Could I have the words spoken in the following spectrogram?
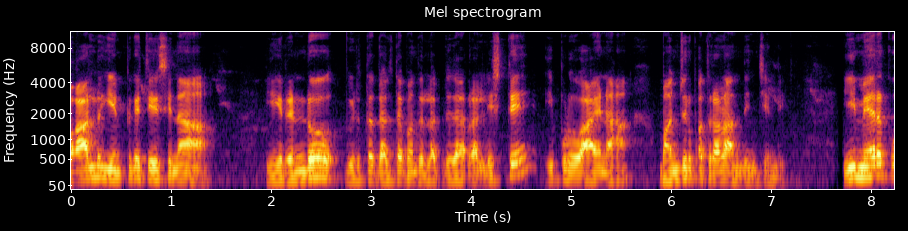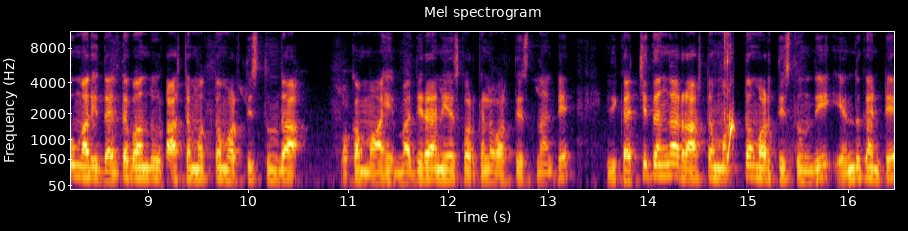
వాళ్ళు ఎంపిక చేసిన ఈ రెండో విడత దళిత బంధు లబ్ధిదారుల లిస్టే ఇప్పుడు ఆయన మంజూరు పత్రాలు అందించింది. ఈ మేరకు మరి దళిత బంధు రాష్ట్రం మొత్తం వర్తిస్తుందా? ఒక మహి మధిరా నియోజకవర్గంలో వర్తిస్తుందంటే ఇది ఖచ్చితంగా రాష్ట్రం మొత్తం వర్తిస్తుంది. ఎందుకంటే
